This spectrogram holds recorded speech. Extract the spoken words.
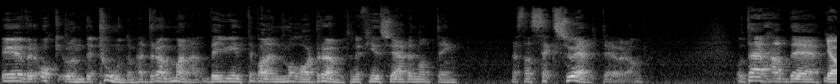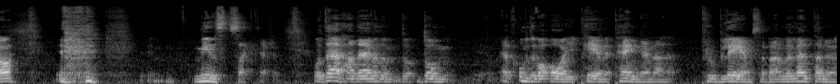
över och underton, de här drömmarna. Det är ju inte bara en mardröm, utan det finns ju även någonting nästan sexuellt över dem. Och där hade... Ja. minst sagt kanske. Och där hade även de, de, de om det var AIP med pengarna problem. Så bara, men vänta nu.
